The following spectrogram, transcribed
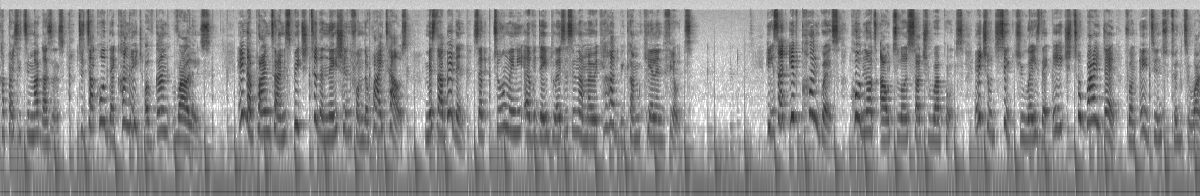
capacity magazines to tackle the carnage of gun violence. In the primetime speech to the nation from the White House, Mr. Biden said too many everyday places in America had become killing fields. He said if Congress could not outlaw such weapons, it should seek to raise the age to buy them from 18 to 21.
